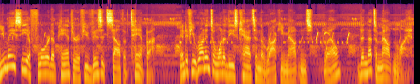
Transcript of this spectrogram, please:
You may see a Florida panther if you visit south of Tampa. And if you run into one of these cats in the Rocky Mountains, well, then that's a mountain lion.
